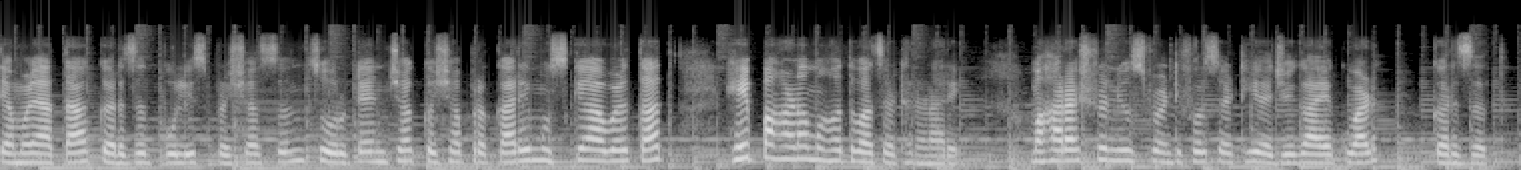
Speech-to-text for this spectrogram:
त्यामुळे आता कर्जत पोलीस प्रशासन चोरट्यांच्या कशा प्रकारे मुसके आवळतात हे पाहणं महत्वाचं ठरणार आहे. महाराष्ट्र न्यूज ट्वेंटी फोरसाठी अजय गायकवाड कर्जत.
